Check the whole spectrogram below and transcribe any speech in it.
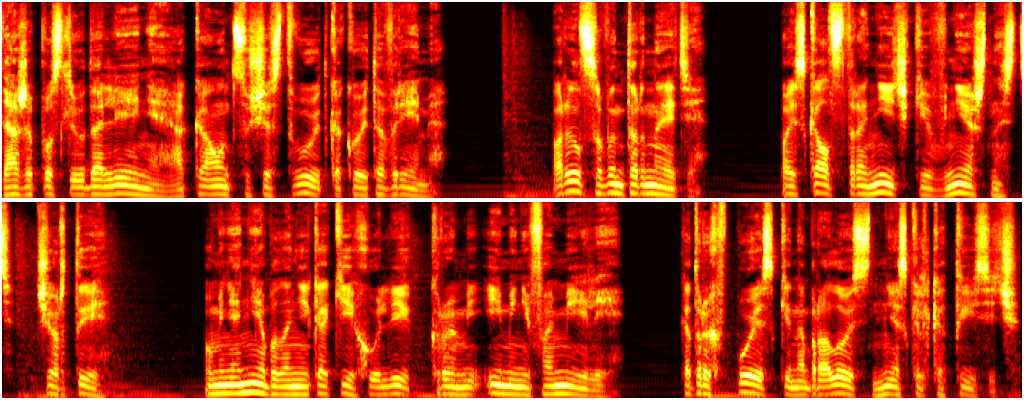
Даже после удаления аккаунт существует какое-то время. Порылся в интернете, поискал странички, внешность, черты. У меня не было никаких улик, кроме имени, фамилии. которых в поиске набралось несколько тысяч.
